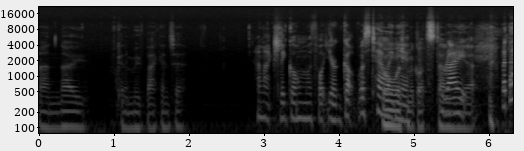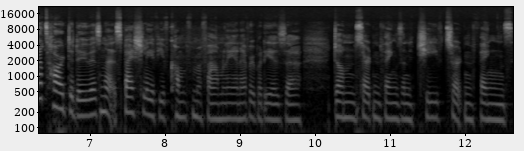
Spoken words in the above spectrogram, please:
and now I've kind of moved back into and actually gone with what your gut was telling you. my gut's telling right. me, yeah. but that's hard to do, isn't it? Especially if you've come from a family and everybody has uh, done certain things and achieved certain things.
